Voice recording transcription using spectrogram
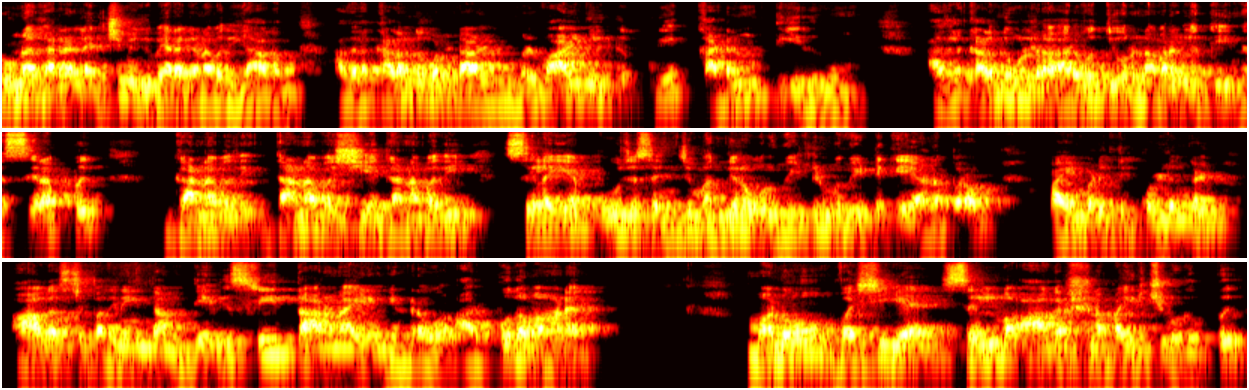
ருணகர லட்சுமி குபேர கணபதி யாகம். அதில் கலந்து கொண்டால் உங்கள் வாழ்வில் இருக்கக்கூடிய கடன் தீருவும். அதில் கலந்து கொள்கிற அறுபத்தி ஒரு நபர்களுக்கு இந்த சிறப்பு கணபதி தனவசிய கணபதி சிலையை பூஜை செஞ்சு மந்திர வீட்டில் உங்கள் வீட்டுக்கே அனுப்புகிறோம் பயன்படுத்தி கொள்ளுங்கள். ஆகஸ்ட் பதினைந்தாம் தேதி ஸ்ரீ தாரணா என்கின்ற ஒரு அற்புதமான மனோவசிய செல்வ ஆகர்ஷண பயிற்சி வகுப்பு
